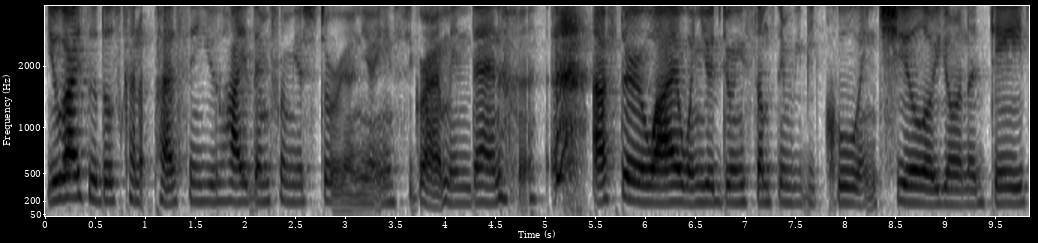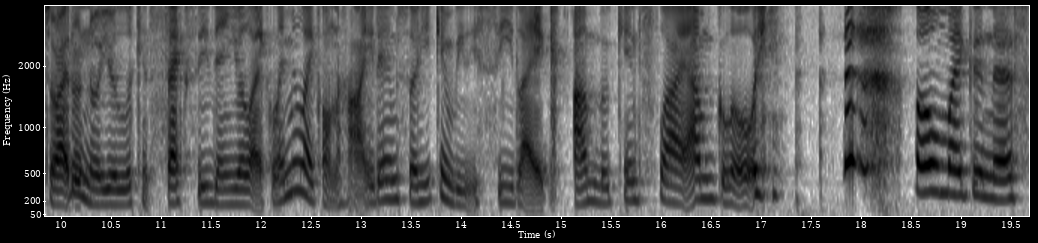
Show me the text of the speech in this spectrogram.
you guys are those kind of person you hide them from your story on your Instagram and then after a while when you're doing something really cool and chill or you're on a date or I don't know, you're looking sexy, then you're like, let me like unhide him so he can really see like I'm looking fly, I'm glowing. oh my goodness.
